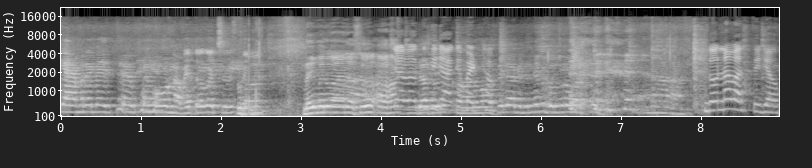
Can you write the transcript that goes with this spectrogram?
ਕੈਮਰੇ ਵਿੱਚ ਫਿਰ ਹੋਰ ਨਾ ਵੇ ਤੋ ਕੁਛ ਨਹੀਂ ਮੈਨੂੰ ਐਂ ਦੱਸ ਆਹ ਚਲੋ ਜੀਰਾ ਤੁਸੀਂ ਜਾ ਕੇ ਖਾਣ ਬੈਠੋ। ਵਾਸਤੇ ਲਿਆ ਕੇ ਦਿੰਨੇ ਕਿ ਡੋਲਣ ਵਾਸਤੇ। ਹਾਂ ਦੋਨਾਂ ਵਾਸਤੇ ਜਾਓ।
